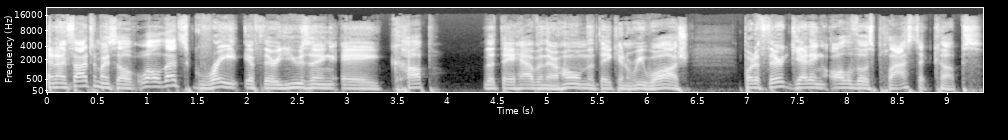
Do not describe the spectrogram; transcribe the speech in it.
And I thought to myself, well, that's great if they're using a cup that they have in their home that they can rewash. But if they're getting all of those plastic cups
